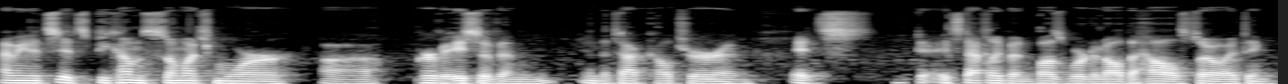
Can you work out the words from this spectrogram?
I mean, it's it's become so much more uh, pervasive in in the tech culture, and it's it's definitely been buzzworded all the hell. So I think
